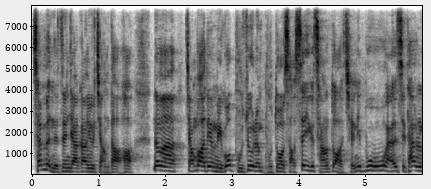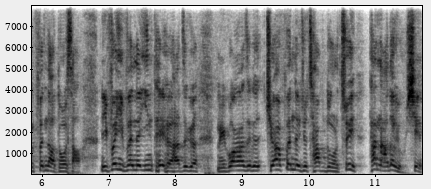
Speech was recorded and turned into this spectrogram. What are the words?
成本的增加刚刚有讲到哈。那么讲不好听，美国补助能补多少，设一个厂要多少钱，你补不完，而且它能分到多少，你分一分的 Intel 啊，这个美光啊，这个只要分的就差不多了，所以它拿到有限。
